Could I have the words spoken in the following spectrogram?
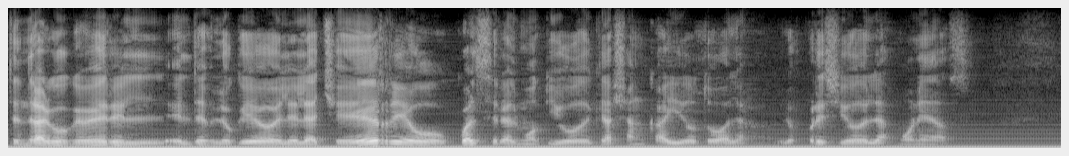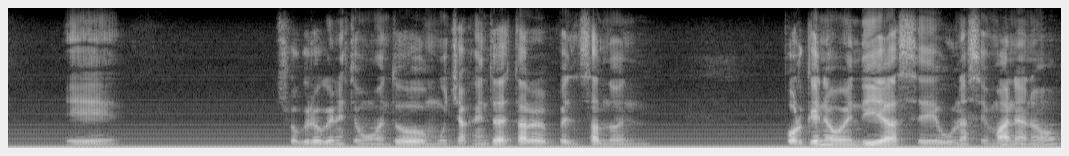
tendrá algo que ver el, desbloqueo del LHR o cuál será el motivo de que hayan caído todos los precios de las monedas eh, yo creo que en este momento mucha gente va a estar pensando en por qué no vendía hace una semana no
